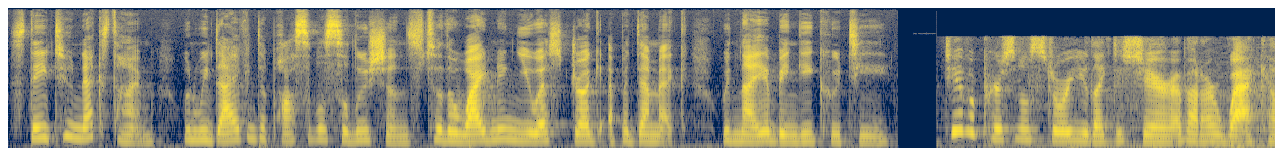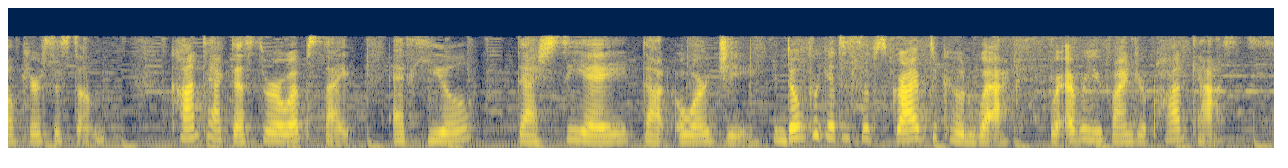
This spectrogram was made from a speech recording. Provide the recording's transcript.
Stay tuned next time when we dive into possible solutions to the widening U.S. drug epidemic with Nyabingi Kuti. Do you have a personal story you'd like to share about our WACK healthcare system? Contact us through our website at heal-ca.org. And don't forget to subscribe to Code WACK wherever you find your podcasts.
